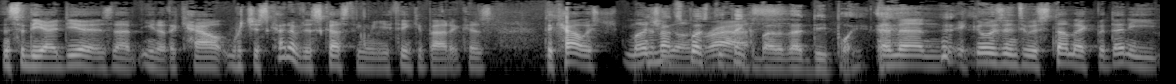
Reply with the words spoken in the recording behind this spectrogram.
and so the idea is that you know the cow which is kind of disgusting when you think about it because the cow is munching You're not supposed grass to think about it that deeply. and then it goes into his stomach. But then he,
